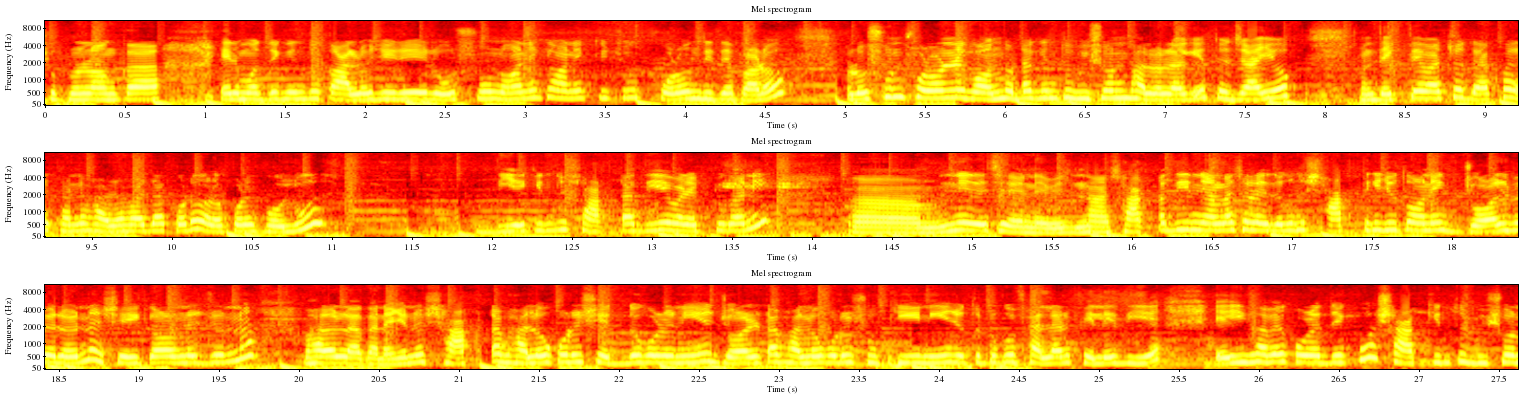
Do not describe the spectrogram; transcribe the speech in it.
শুকনো লঙ্কা, এর মধ্যে কিন্তু কালো জিরে, রসুন, অনেকে অনেক কিছু ফোড়ন দিতে পারো। রসুন ফোড়নের গন্ধটা কিন্তু ভীষণ ভালো লাগে। তো যাই হোক, দেখতে পাচ্ছ, দেখো এখানে ভাজা ভাজা করে ওর ওপরে হলুদ দিয়ে কিন্তু শাকটা দিয়ে এবার একটুখানি নেড়ে ছেড়ে নেবে। না, শাকটা দিয়ে নাড়া ছাড়া কিন্তু শাক থেকে যেহেতু অনেক জল বেরোয় না, সেই কারণের জন্য ভালো লাগে না। এই জন্য শাকটা ভালো করে সেদ্ধ করে নিয়ে, জলটা ভালো করে শুকিয়ে নিয়ে, যতটুকু ফেলার ফেলে দিয়ে এইভাবে করে দেখো শাক কিন্তু ভীষণ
